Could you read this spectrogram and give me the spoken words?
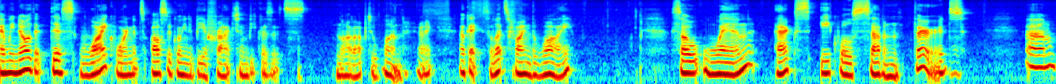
And we know that this y coordinate's also going to be a fraction because it's not up to 1, right? Okay, so let's find the y. So when x equals 7 thirds, um,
